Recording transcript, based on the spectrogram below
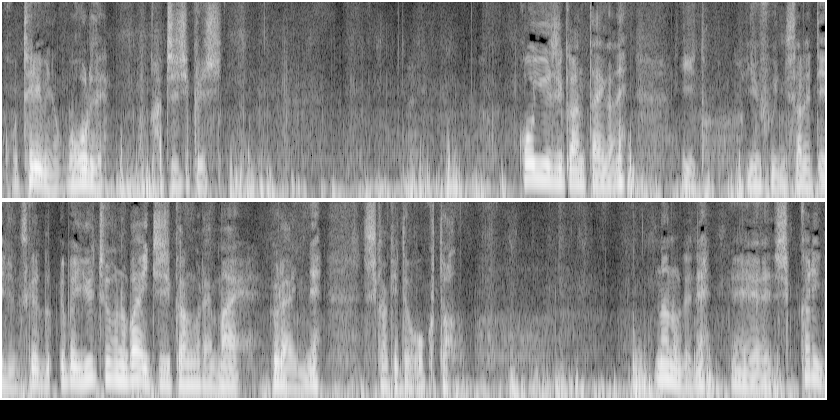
こうテレビのゴールデン8時9時。こういう時間帯がねいいと。いう風にされているんですけどやっぱり YouTube の場合1時間ぐらい前ぐらいにね仕掛けておくと。なのでね、えー、しっかり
